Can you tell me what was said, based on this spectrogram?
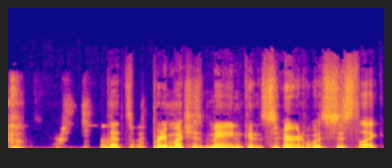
That's pretty much his main concern was just like,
